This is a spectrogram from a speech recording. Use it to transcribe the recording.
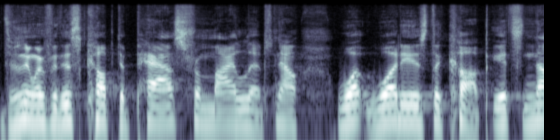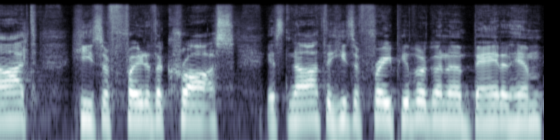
if there's any way for this cup to pass from my lips. Now, what, what is the cup? It's not he's afraid of the cross. It's not that he's afraid people are going to abandon him.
